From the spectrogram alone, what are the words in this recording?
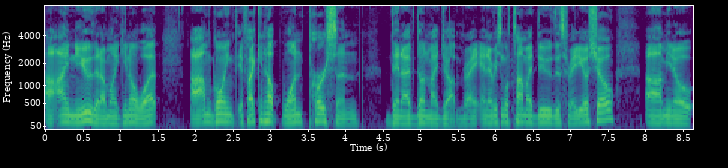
Uh, I knew that I'm like, you know what? I'm going if I can help one person, then I've done my job, right? And every single time I do this radio show, um, you know,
